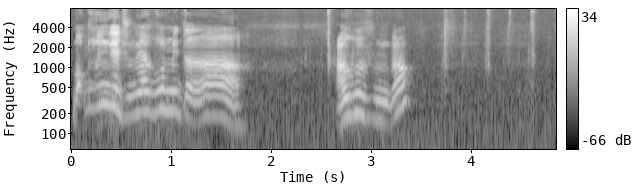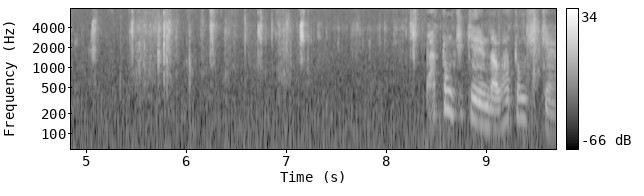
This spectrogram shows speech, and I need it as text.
먹는 게 중요한 겁니다. 안 그렇습니까? 화통치킨입니다. 화통치킨.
